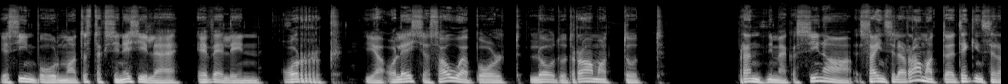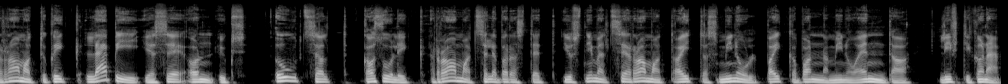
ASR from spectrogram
ja siin puhul ma tõstaksin esile Evelin Org ja Olesja Saue poolt loodud raamatut bränd nimega Sina. sain selle raamatu ja tegin selle raamatu kõik läbi ja see on üks õudselt kasulik raamat, sellepärast et just nimelt see raamat aitas minul paika panna minu enda lifti kõne.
